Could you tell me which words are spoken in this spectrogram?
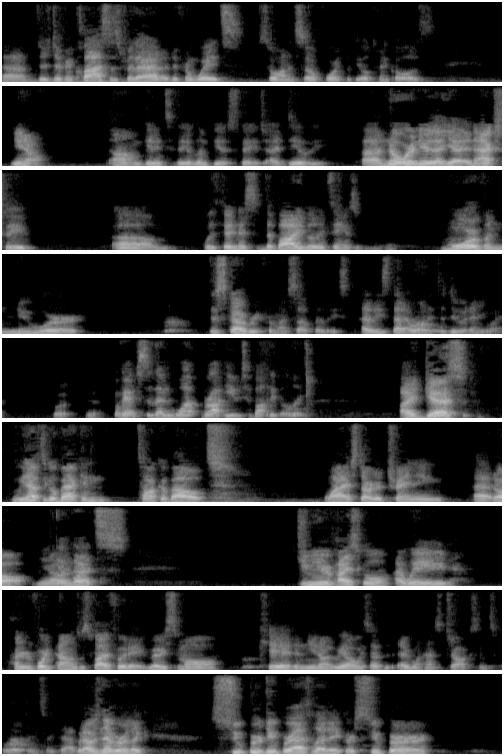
Uh, there's different classes for that, or different weights, so on and so forth. But the ultimate goal is, you know, um, getting to the Olympia stage, ideally. Uh, nowhere near that yet, and actually, um, with fitness, the bodybuilding thing is more of a newer discovery for myself, at least. At least that I wanted to do it anyway. But yeah, Okay, so then what brought you to bodybuilding? I guess we'd have to go back and talk about why I started training at all. You know, Go and that's junior year of high school. I weighed 140 pounds, was five foot eight, very small kid, and you know we always have everyone has jocks in school and things like that. But I was never like super duper athletic or super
